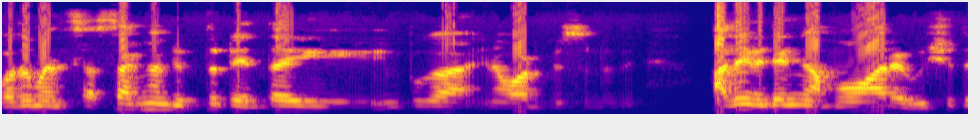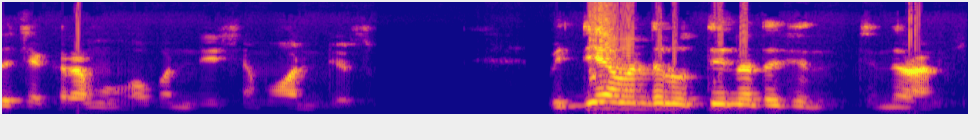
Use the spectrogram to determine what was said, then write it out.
కొంతమంది సత్సంగం చెప్తుంటే ఎంత ఇంపుగా వినవాడిపిస్తుంటుంది అదే విధంగా అమ్మవారి విశుద్ధ చక్రము ఓపెన్ చేసి అమ్మవారిని చేస్తుంది. విద్యావంతులు ఉత్తీర్ణత చెందడానికి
